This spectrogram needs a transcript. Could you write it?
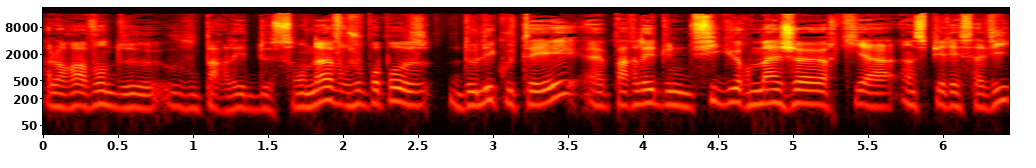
Alors avant de vous parler de son œuvre, je vous propose de l'écouter, euh, parler d'une figure majeure qui a inspiré sa vie,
